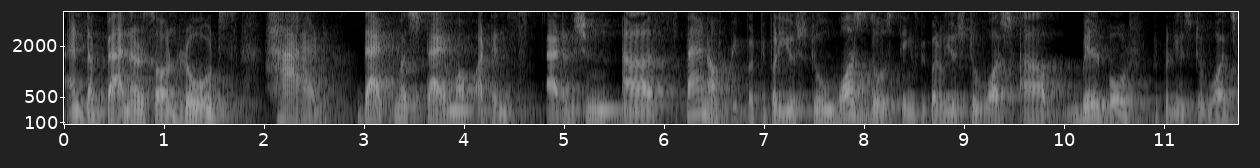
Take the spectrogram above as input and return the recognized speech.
and the banners on roads had that much time of atten- attention uh, span of people. People used to watch those things. People used to watch uh, billboards. People used to watch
